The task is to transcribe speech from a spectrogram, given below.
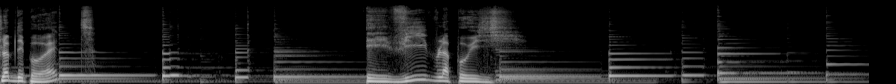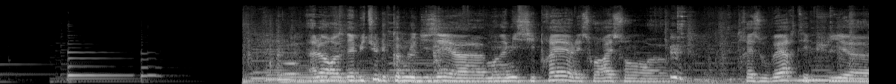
Club des poètes et vive la poésie. Alors d'habitude, comme le disait euh, mon ami Cyprès, les soirées sont euh, très ouvertes et puis euh,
